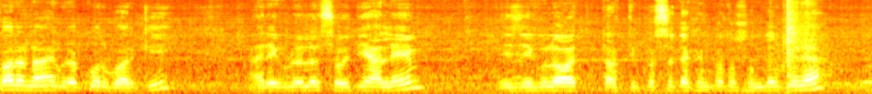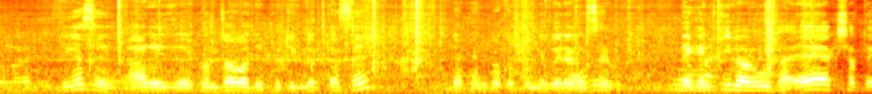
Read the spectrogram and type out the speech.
করে না, এগুলো করব আর কি। আর এগুলো হলো সৌদি আলেম। এই যেগুলো তারতিব করছে, দেখেন কত সুন্দর করে। ঠিক আছে? আর এই যে এখন জবাদি ফিটিং করতেছে। দেখেন কত সুন্দর করে গুছে দেখেন কীভাবে উঠায়। একসাথে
